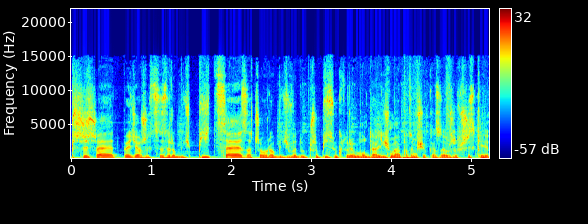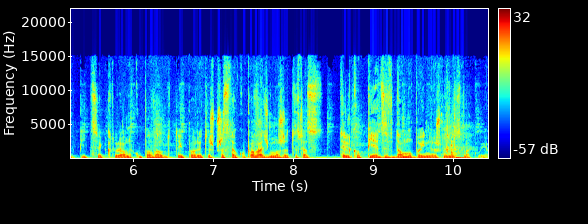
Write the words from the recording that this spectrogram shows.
przyszedł, powiedział, że chce zrobić pizzę, zaczął robić według przepisu, który mu daliśmy, a potem się okazało, że wszystkie pizze, które on kupował do tej pory, już przestał kupować, może teraz tylko piec w domu, bo inne już mu nie smakują.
